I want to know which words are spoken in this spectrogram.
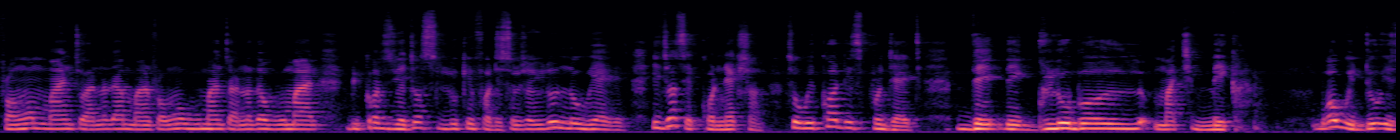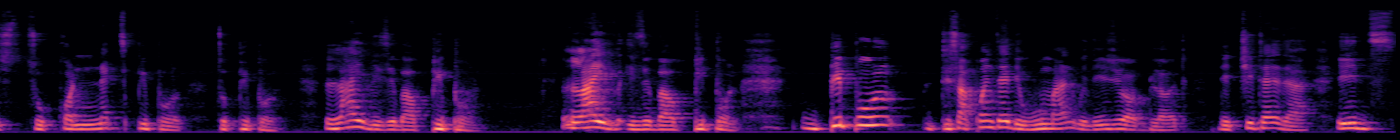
from one man to another man, from one woman to another woman, because you're just looking for the solution. You don't know where it is. It's just a connection. So we call this project the, the global matchmaker. What we do is to connect people to people. Life is about people. Life is about people people disappointed the woman with the issue of blood. They cheated her. It's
